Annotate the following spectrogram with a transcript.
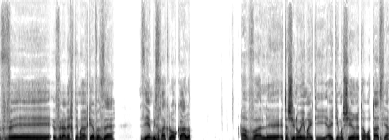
ו- וללכת עם ההרכב הזה, זה יהיה משחק לא קל, אבל uh, את השינויים הייתי, הייתי משאיר את הרוטציה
